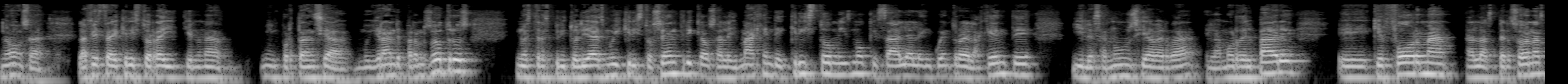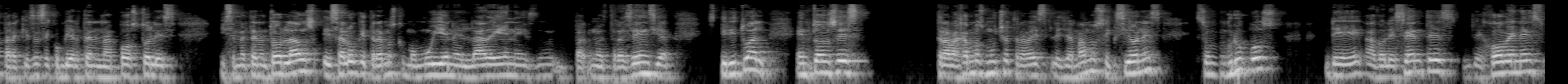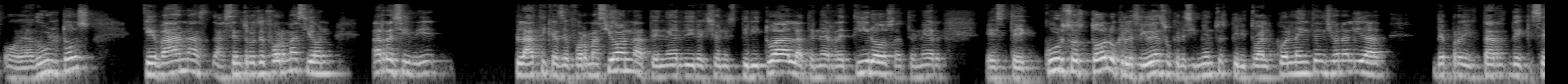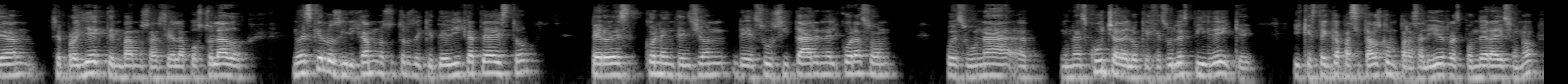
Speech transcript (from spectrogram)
¿no? O sea, la fiesta de Cristo Rey tiene una importancia muy grande para nosotros. Nuestra espiritualidad es muy cristocéntrica, o sea, la imagen de Cristo mismo que sale al encuentro de la gente y les anuncia, ¿verdad?, el amor del Padre, eh, que forma a las personas para que esas se conviertan en apóstoles y se metan en todos lados, es algo que traemos como muy en el ADN, es nuestra esencia espiritual. Entonces, trabajamos mucho a través, les llamamos secciones, son grupos de adolescentes, de jóvenes o de adultos que van a, a, centros de formación a recibir pláticas de formación, a tener dirección espiritual, a tener retiros, a tener este, cursos, todo lo que les ayude en su crecimiento espiritual con la intencionalidad de proyectar, de que sean, se proyecten, vamos, hacia el apostolado. No es que los dirijamos nosotros de que dedícate a esto, pero es con la intención de suscitar en el corazón pues una, una escucha de lo que Jesús les pide y que, y que estén capacitados como para salir y responder a eso, ¿no?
